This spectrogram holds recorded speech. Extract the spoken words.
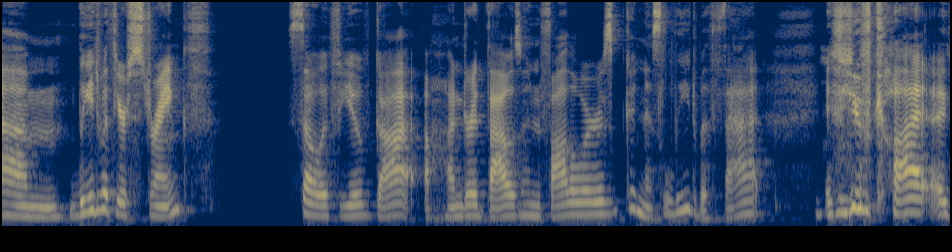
Um lead with your strength. So if you've got a hundred thousand followers goodness lead with that. If you've got a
